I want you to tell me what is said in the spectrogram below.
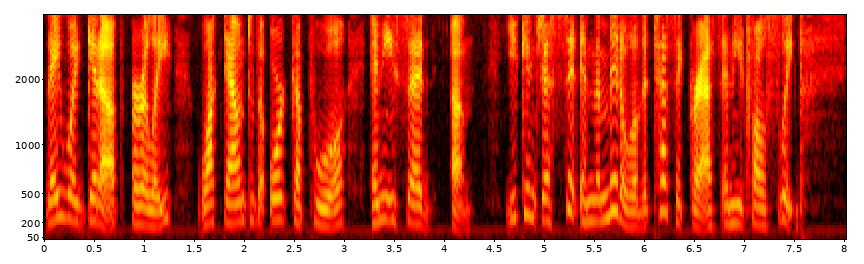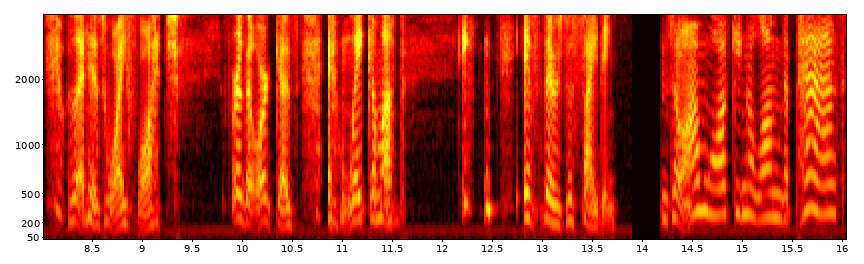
they would get up early walk down to the orca pool and he said um, you can just sit in the middle of the tussock grass and he'd fall asleep let his wife watch for the orcas and wake him up if there's a sighting and so I'm walking along the path,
